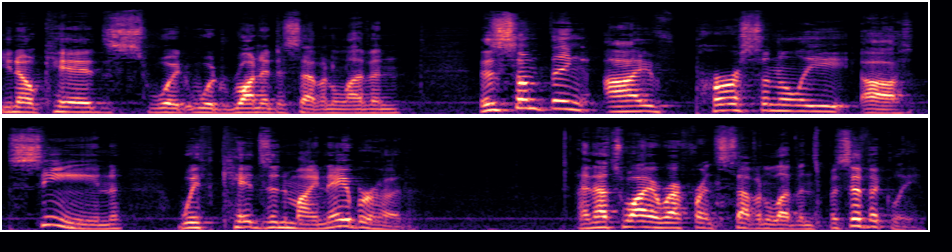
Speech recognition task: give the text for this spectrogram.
you know, kids would, would run into 7 Eleven. This is something I've personally uh, seen with kids in my neighborhood. And that's why I referenced 7 Eleven specifically.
